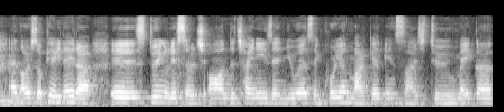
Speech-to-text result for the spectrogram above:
Mhm. And also PA data is doing research on the Chinese and US and Korean market insights to make a,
